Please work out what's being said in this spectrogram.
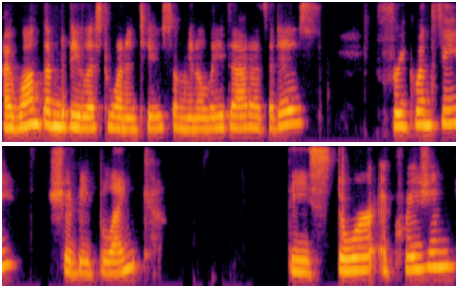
I want them to be list one and two, so I'm gonna leave that as it is. Frequency should be blank. The store equation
